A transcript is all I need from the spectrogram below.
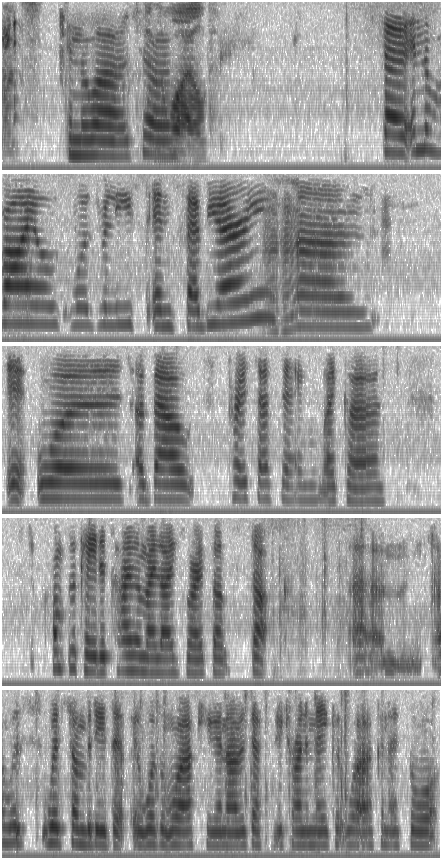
Let's In the wild. in the wild. So, In the Wild was released in February. Mhm. Um, it was about processing like a complicated time in my life where I felt stuck. Um, I was with somebody that it wasn't working, and I was desperately trying to make it work. And I thought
